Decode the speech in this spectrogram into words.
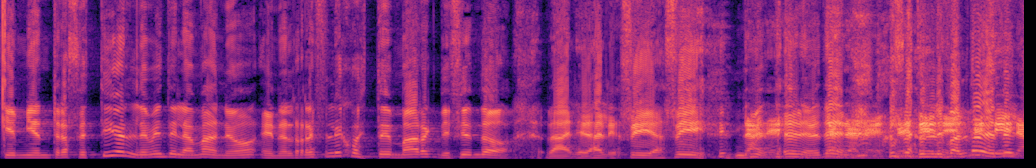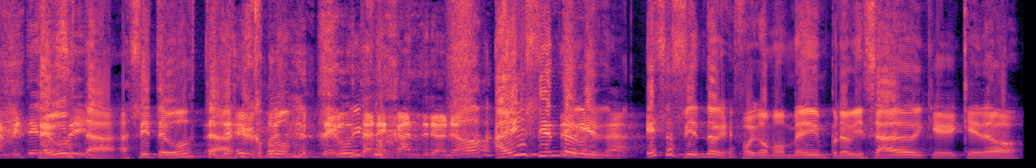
que mientras Steven le mete la mano, en el reflejo esté Mark diciendo, dale, dale, sí, así. Dale, dale, ¿Te gusta? ¿Así te gusta? te gusta Alejandro, ¿no? Ahí siento que. Eso siento que fue como medio improvisado y que quedó.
